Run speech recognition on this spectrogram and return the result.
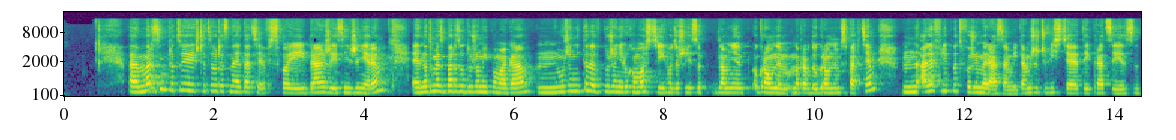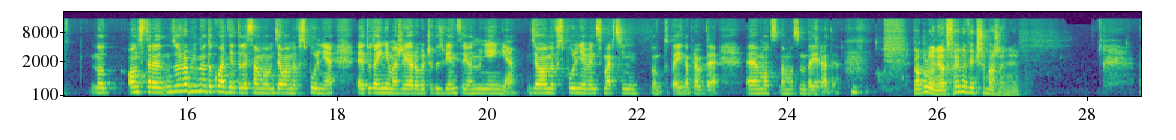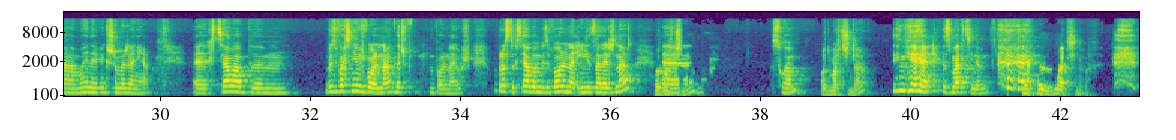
E, Marcin pracuje jeszcze cały czas na etacie w swojej branży, jest inżynierem, e, natomiast bardzo dużo mi pomaga. Mm, może nie tyle w biurze nieruchomości, chociaż jest dla mnie ogromnym, naprawdę ogromnym wsparciem, mm, ale flipy tworzymy razem i tam rzeczywiście tej pracy jest no, on stara, robimy dokładnie tyle samo, działamy wspólnie. E, tutaj nie ma, że ja robię czegoś więcej, on mniej nie. Działamy wspólnie, więc Marcin no, tutaj naprawdę e, mocno, mocno daje radę. Apolonia, twoje największe marzenie? A, moje największe marzenie. E, chciałabym być właśnie już wolna, znaczy wolna już. Po prostu chciałabym być wolna i niezależna. Od Marcina? Słucham? Od Marcina? Nie, z Marcinem. z Marcinem.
